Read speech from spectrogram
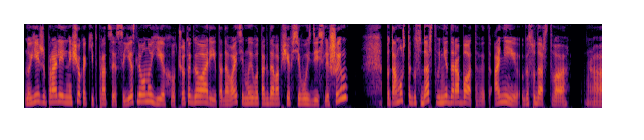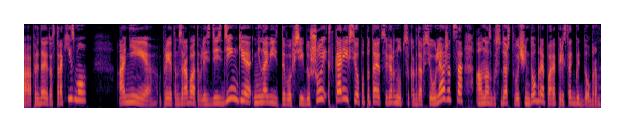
Но есть же параллельно еще какие-то процессы. Если он уехал, что-то говорит, а давайте мы его тогда вообще всего здесь лишим, потому что государство не дорабатывает. Они, государство, а, придают астракизму, они при этом зарабатывали здесь деньги, ненавидят его всей душой, скорее всего, попытаются вернуться, когда все уляжется, а у нас государство очень доброе, пора перестать быть добрым.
